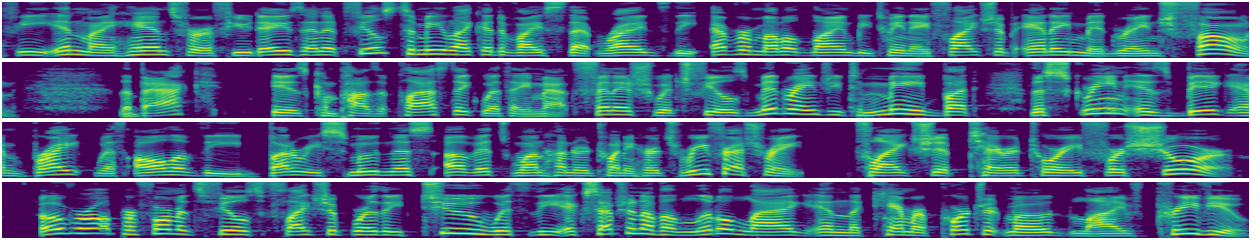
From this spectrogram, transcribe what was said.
FE in my hands for a few days, and it feels to me like a device that rides the ever muddled line between a flagship and a mid range phone. The back is composite plastic with a matte finish, which feels mid rangey to me, but the screen is big and bright with all of the buttery smoothness of its 120 Hz refresh rate. Flagship territory for sure. Overall performance feels flagship worthy too, with the exception of a little lag in the camera portrait mode live preview.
